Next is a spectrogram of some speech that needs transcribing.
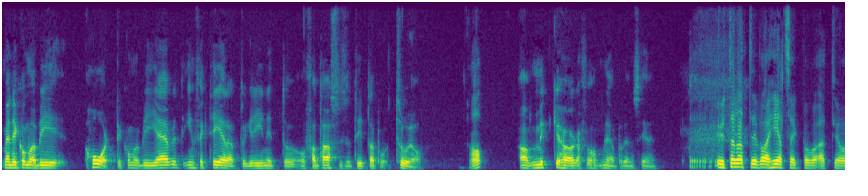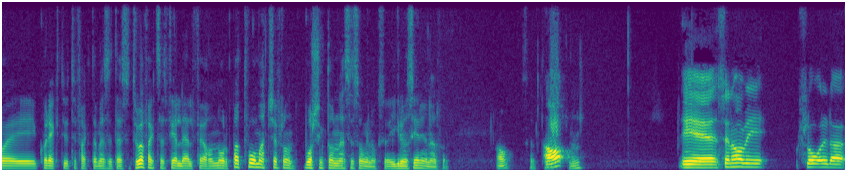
men det kommer att bli hårt. Det kommer att bli jävligt infekterat och grinigt och, och fantastiskt att titta på, tror jag. Ja. Ja, mycket höga förhoppningar på den serien. Utan att vara helt säker på att jag är korrekt ute faktamässigt här så tror jag faktiskt att Philadelphia har norpat två matcher från Washington den här säsongen också, i grundserien i alla fall. Ja. Att, Ja. Mm. Eh, sen har vi Florida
